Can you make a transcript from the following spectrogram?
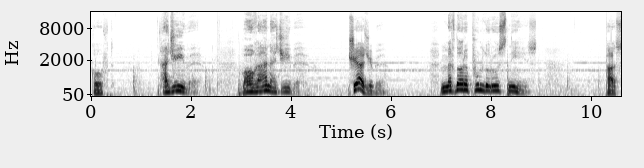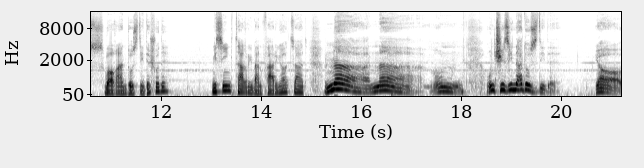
گفت عجیبه. واقعا عجیبه. چی عجیبه؟ مقدار پول درست نیست. پس واقعا دزدیده شده؟ نیسینگ تقریبا فریاد زد. نه نه اون اون چیزی ندزدیده. یا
